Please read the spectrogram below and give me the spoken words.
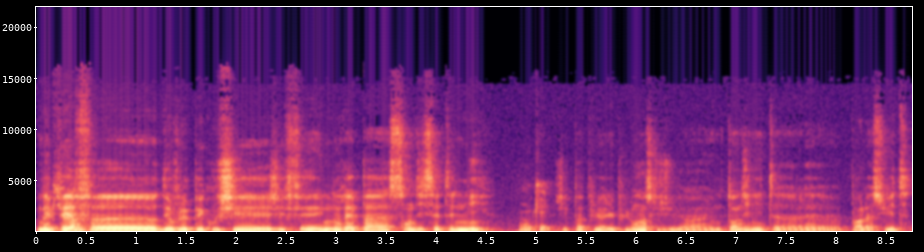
Mes perfs euh, développé couché, j'ai fait une rep à 117,5. Ok. J'ai pas pu aller plus loin parce que j'ai eu un- une tendinite euh, par la suite.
